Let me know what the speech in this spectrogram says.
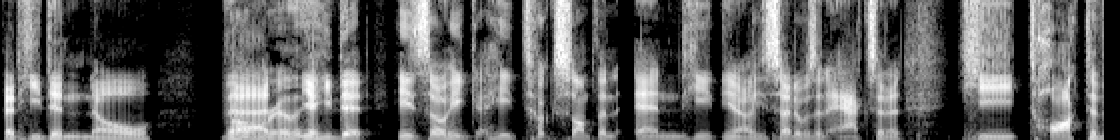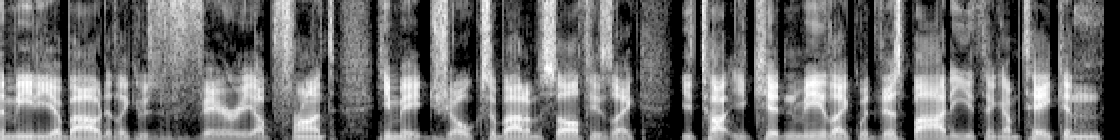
that he didn't know oh, that. Oh, really? Yeah, he did. He so he he took something and he you know he said it was an accident. He talked to the media about it. Like he was very upfront. He made jokes about himself. He's like, "You talk, you kidding me? Like with this body, you think I'm taking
